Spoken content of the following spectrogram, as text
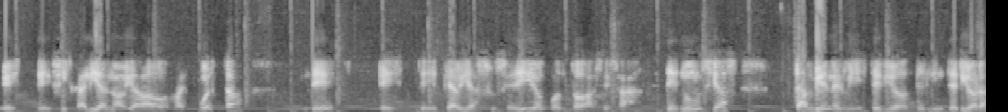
este, Fiscalía no había dado respuesta de este, qué había sucedido con todas esas denuncias. También el Ministerio del Interior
